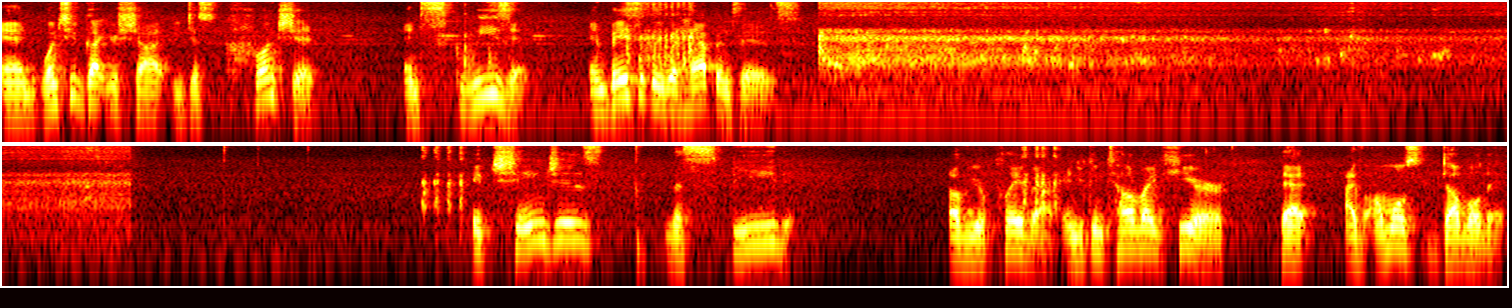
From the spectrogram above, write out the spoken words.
and once you've got your shot, you just crunch it and squeeze it. And basically what happens is it changes the speed of your playback. And you can tell right here that I've almost doubled it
